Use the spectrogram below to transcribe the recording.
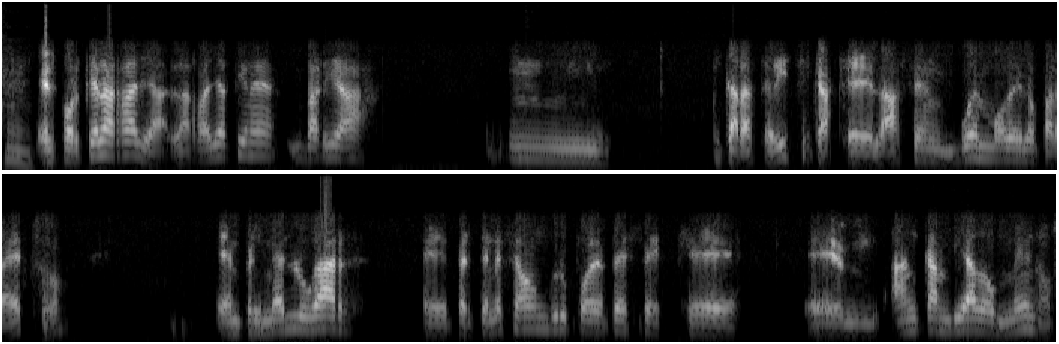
Hmm. El por qué la raya. La raya tiene varias mm, características que la hacen buen modelo para esto. En primer lugar, eh, pertenece a un grupo de peces que em, han cambiado menos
